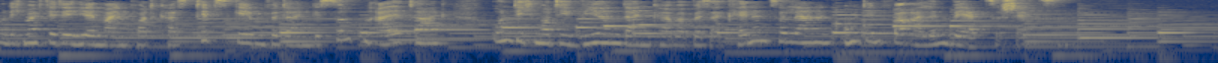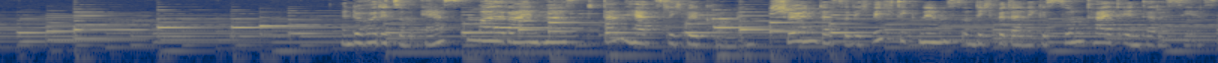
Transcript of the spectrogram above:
und ich möchte dir hier in meinem Podcast Tipps geben für deinen gesunden Alltag und dich motivieren, deinen Körper besser kennenzulernen und ihn vor allem wertzuschätzen. Wenn du heute zum ersten Mal reinhörst, dann herzlich willkommen. Schön, dass du dich wichtig nimmst und dich für deine Gesundheit interessierst.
